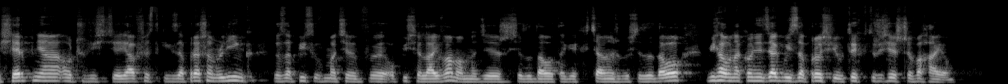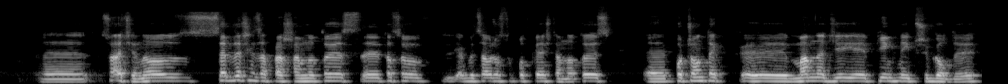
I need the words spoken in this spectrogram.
sierpnia. Oczywiście ja wszystkich zapraszam. Link do zapisów macie w opisie live'a. Mam nadzieję, że się dodało tak, jak chciałem, żeby się dodało. Michał, na koniec jakbyś zaprosił tych, którzy się jeszcze wahają. E, Słuchajcie, no serdecznie zapraszam. No to jest e, to, co jakby cały czas tu podkreślam. No to jest początek, mam nadzieję, pięknej przygody,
